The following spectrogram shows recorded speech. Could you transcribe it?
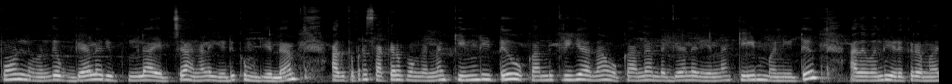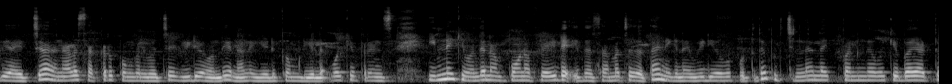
ஃபோனில் வந்து கேலரி ஃபுல்லாகிடுச்சு அதனால் எடுக்க முடியலை. அதுக்கப்புறம் சக்கரை பொங்கல்லாம் கிண்டிட்டு உட்காந்து ஃப்ரீயாக தான் உட்காந்து அந்த கேலரியெல்லாம் க்ளீன் பண்ணிவிட்டு அதை வந்து எடுக்கிற மாதிரி ஆயிடுச்சு அதனால் சக்கரை பொங்கல் வச்ச வீடியோ வந்து என்னால் எடுக்க முடியல. ஓகே ஃப்ரெண்ட்ஸ் இன்றைக்கி வந்து நான் போன ஃப்ரைடே இதை சமைச்சதை தான் இன்றைக்கி நான் வீடியோவை கொடுத்துட்டு பிடிச்சிருந்தேன் லைக் பண்ணுங்கள் ஓகே பாய் அடுத்து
